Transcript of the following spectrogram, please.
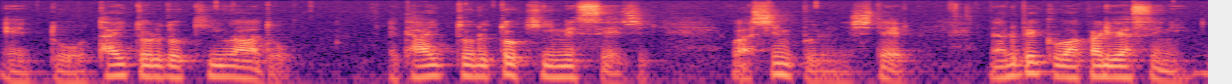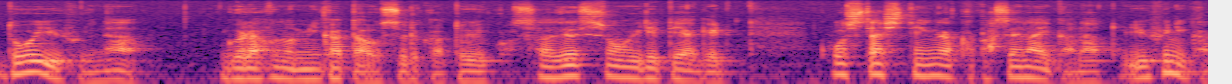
えっと、タイトルとキーワードタイトルとキーメッセージはシンプルにしてなるべく分かりやすいにどういうふうなグラフの見方をするかというサジェッションを入れてあげる。こうした視点が欠かせないかなというふうに考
